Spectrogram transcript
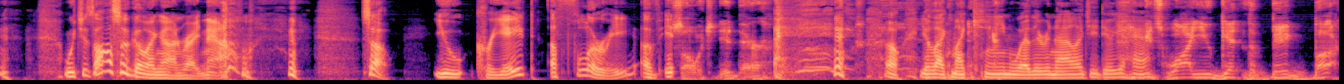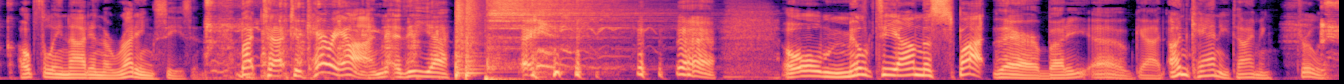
which is also going on right now. so, you create a flurry of. It- Saw what you did there. oh, you like my keen weather analogy, do you, Hank? It's why you get the big buck. Hopefully not in the rutting season. But uh, to carry on, the. Uh, Old Milty on the spot there, buddy. Oh, God. Uncanny timing, truly.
